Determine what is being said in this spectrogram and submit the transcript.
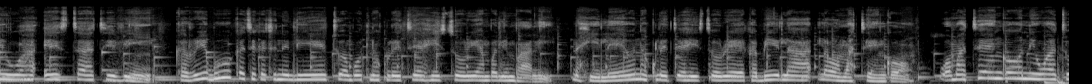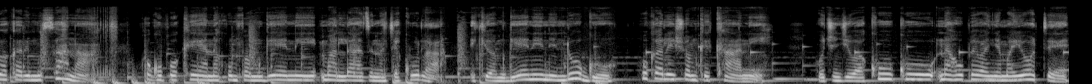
wa Esta TV, karibu katika chaneli yetu ambayo tunakuletea historia mbalimbali mbali. Na hii leo nakuletea historia ya kabila la Wamatengo. Wamatengo ni watu wakarimu sana kwa kupokea na kumpa mgeni malazi na chakula. Ikiwa mgeni ni ndugu, hukalishwa mkekani, huchinjiwa kuku na hupewa nyama yote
